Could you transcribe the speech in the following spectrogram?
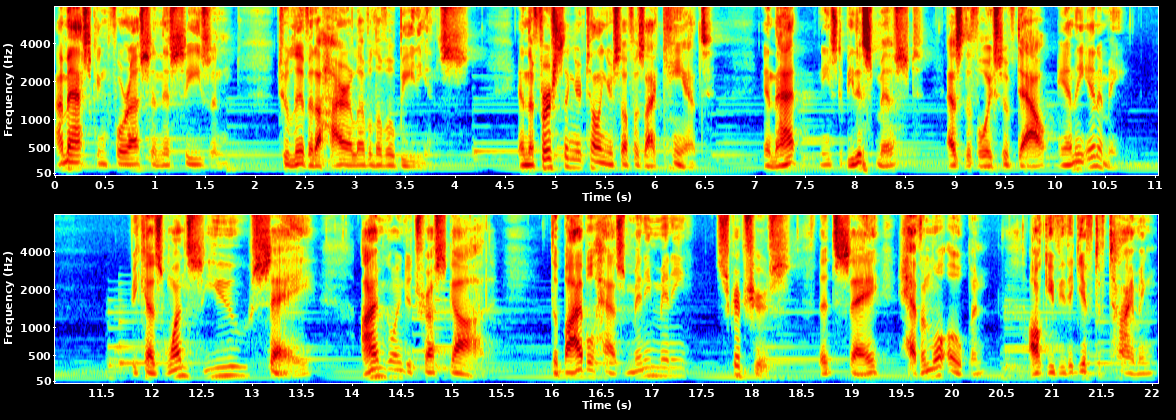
I'm asking for us in this season to live at a higher level of obedience. And the first thing you're telling yourself is, I can't. And that needs to be dismissed as the voice of doubt and the enemy. Because once you say, I'm going to trust God, the Bible has many, many scriptures that say, Heaven will open. I'll give you the gift of timing.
